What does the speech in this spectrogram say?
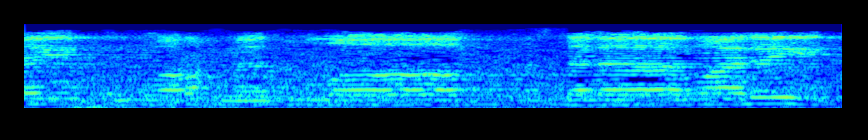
عليكم ورحمة الله. السلام عليكم.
